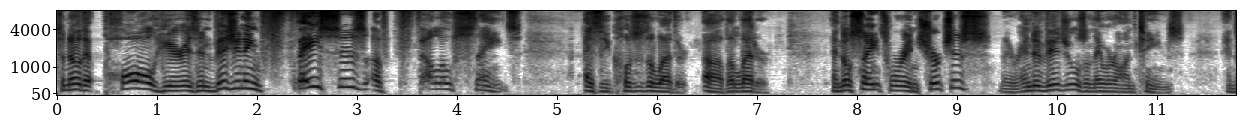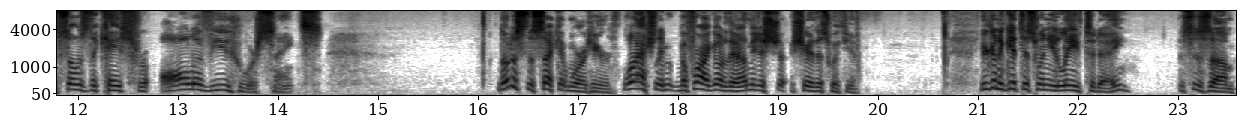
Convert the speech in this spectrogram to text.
to know that Paul here is envisioning faces of fellow saints as he closes the letter, uh, the letter. And those saints were in churches, they were individuals, and they were on teams. And so is the case for all of you who are saints. Notice the second word here. Well, actually, before I go to there, let me just sh- share this with you. You're going to get this when you leave today. This is um,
